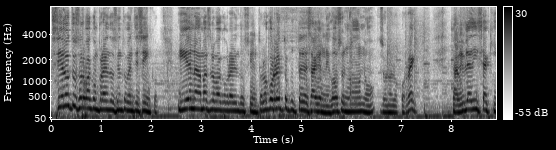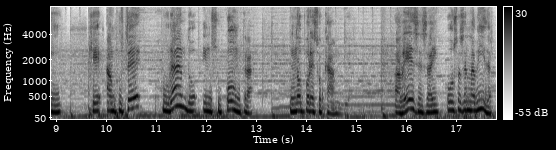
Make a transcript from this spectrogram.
si el otro se lo va a comprar en 225 y él nada más se lo va a comprar en 200, lo correcto es que ustedes hagan el negocio. No, no, eso no es lo correcto. La Biblia dice aquí que aunque usted jurando en su contra, no por eso cambia. A veces hay cosas en la vida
